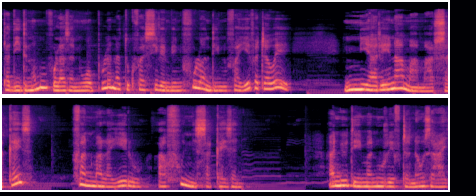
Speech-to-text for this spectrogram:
Tadidinao moa ny voalazan'ny Ohabolana toko fahasivy ambin'ny folo andininy fahefatra hoe, Ny harena mahamaro sakaiza, fa ny malahelo hahafoy ny sakaizany. Anio dia manoro hevitra anao izahay,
